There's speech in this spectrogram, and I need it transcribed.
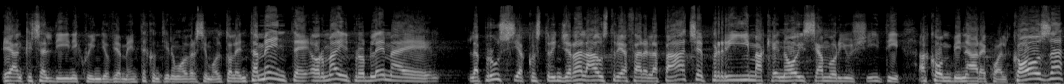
E anche Cialdini quindi ovviamente continua a muoversi molto lentamente. Ormai il problema è la Prussia costringerà l'Austria a fare la pace prima che noi siamo riusciti a combinare qualcosa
